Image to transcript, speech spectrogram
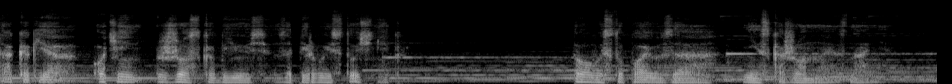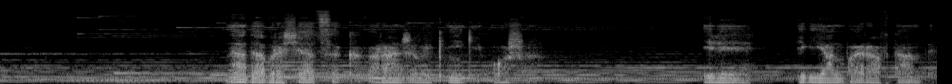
Так как я очень жестко бьюсь за первоисточник, то выступаю за неискаженное знание. Надо обращаться к оранжевой книге Оша или Вигьян Байраф Тантре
